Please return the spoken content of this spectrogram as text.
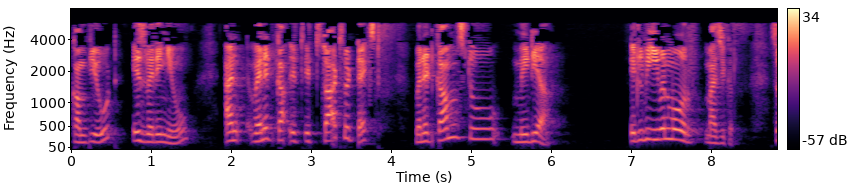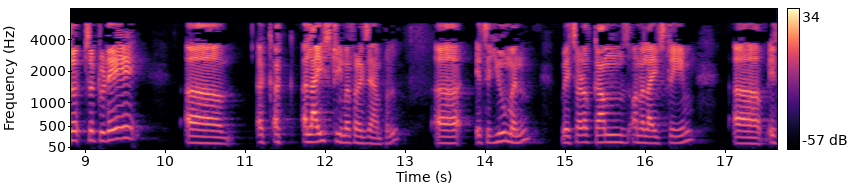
compute is very new. And when it, starts with text, when it comes to media, it will be even more magical. So, so today, uh, a, a, a live streamer, for example, it's a human which sort of comes on a live stream, uh, is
